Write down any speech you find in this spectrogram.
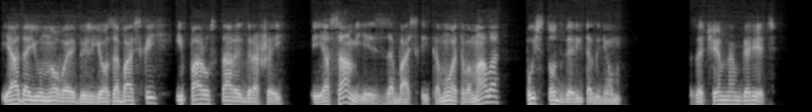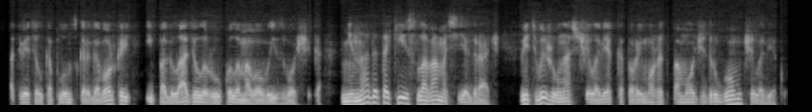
Я даю новое белье за Баськой и пару старых грошей, и я сам есть за Баськой. Кому этого мало, пусть тот горит огнем». «Зачем нам гореть?» — ответил Каплун скороговоркой и погладил руку ломового извозчика. «Не надо такие слова, мосье Грач, ведь вы же у нас человек, который может помочь другому человеку,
